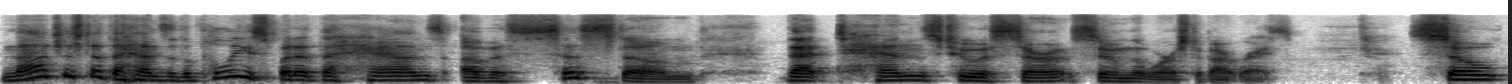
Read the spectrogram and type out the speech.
not just at the hands of the police, but at the hands of a system that tends to assume the worst about race. So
